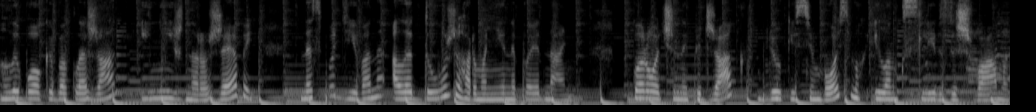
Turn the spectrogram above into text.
глибокий баклажан і ніжно-рожевий, несподіване, але дуже гармонійне поєднання. Вкорочений піджак, брюки 7-8 і лонгслів зі швами.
